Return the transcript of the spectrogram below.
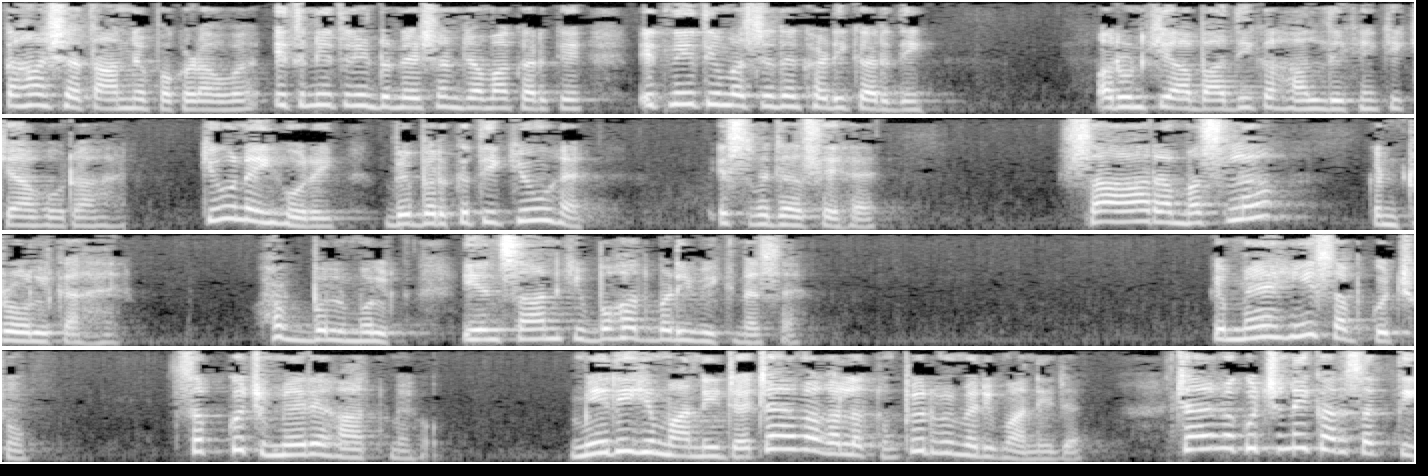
کہاں شیطان نے پکڑا ہوا ہے؟ اتنی اتنی ڈونیشن جمع کر کے، اتنی اتنی مسجدیں کھڑی کر دی اور ان کی آبادی کا حال دیکھیں کہ کیا ہو رہا ہے۔ کیوں نہیں ہو رہی؟ بے برکتی کیوں ہے؟ اس وجہ سے ہے۔ سارا مسئلہ کنٹرول کا ہے۔ حب الملک، یہ انسان کی بہت بڑی ویکنیس ہے۔ کہ میں ہی سب کچھ ہوں۔ سب کچھ میرے ہاتھ میں ہو۔ میری ہی مانی جائے، چاہے میں غلط ہوں، پھر بھی میری مانی جائے۔ چاہے میں کچھ نہیں کر سکتی،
